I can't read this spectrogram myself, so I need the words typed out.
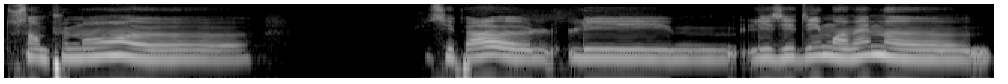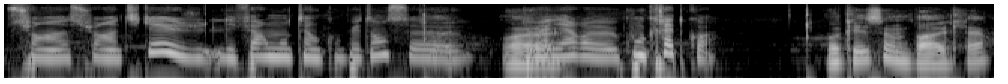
tout simplement, je sais pas, les, les aider moi-même sur, un, sur un ticket, les faire monter en compétences Ouais, de ouais. manière concrète quoi. Ok, ça me paraît clair.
